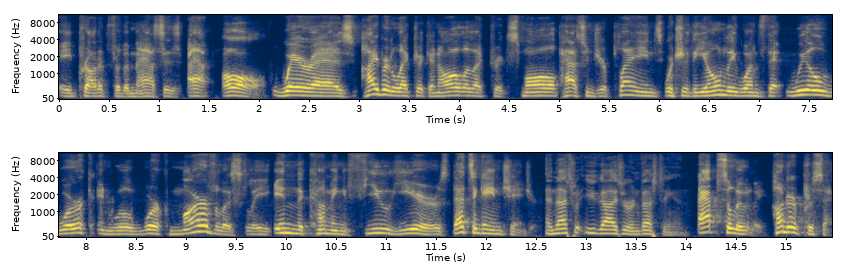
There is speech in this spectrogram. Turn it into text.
a product for the masses at all. Whereas hybrid electric and all electric small passenger planes, which are the only ones that will work and will work marvelously in the coming few years, that's a game changer. And that's what you guys are investing in. Absolutely. 100%.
